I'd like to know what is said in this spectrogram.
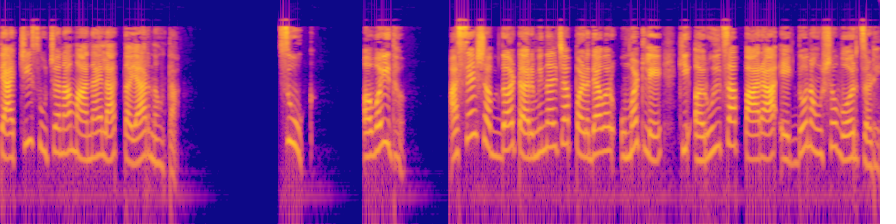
त्याची सूचना मानायला तयार नव्हता. चूक अवैध असे शब्द टर्मिनलच्या पडद्यावर उमटले की अरुलचा पारा एक दोन अंश वर चढे.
